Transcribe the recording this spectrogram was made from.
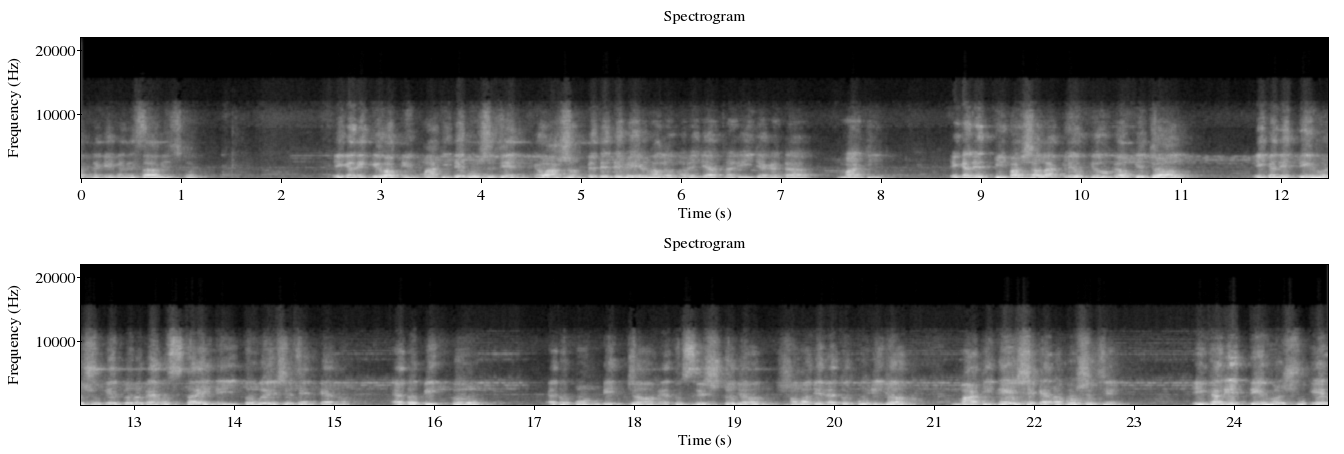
আপনাকে এখানে চা বিস্কুট এখানে কেউ আপনি মাটিতে বসেছেন, কেউ আসন পেতে দেবে, ভালো করে যে আপনার এই জায়গাটা মাটি। এখানে পিপাসা লাগলেও কেউ কাউকে জল। এখানে দেহ সুখের কোনো ব্যবস্থাই নেই। তবু এসেছেন কেন? এত বিজ্ঞ, এত পণ্ডিত জন, এত শ্রেষ্ঠ জন, সমাজের এত গুণীজন মাটিতে এসে কেন বসেছেন? এখানে দেহ সুখের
